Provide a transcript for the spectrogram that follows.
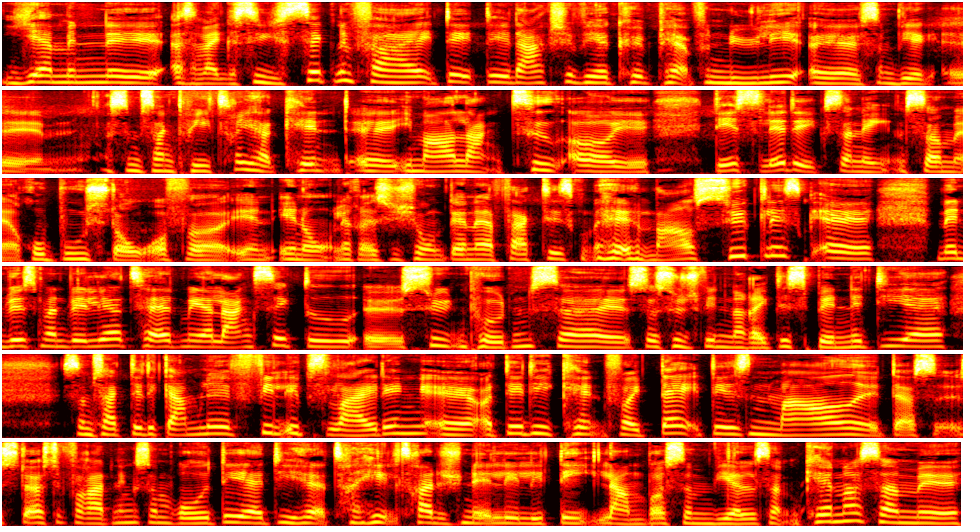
Jamen, øh, altså man kan sige, Signify, det, det er en aktie, vi har købt her for nylig, øh, som, vi, øh, som St. Petri har kendt øh, i meget lang tid, og øh, det er slet ikke sådan en, som er robust over for en, en ordentlig recession. Den er faktisk øh, meget cyklisk, øh, men hvis man vælger at tage et mere langsigtet øh, syn på den, så, øh, så synes vi, den er rigtig spændende. De er, som sagt, det er det gamle Philips Lighting, øh, og det, de er kendt for i dag, det er sådan meget, øh, deres største forretningsområde, det er de her tra- helt traditionelle LED-lamper, som vi alle sammen kender, som, øh,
